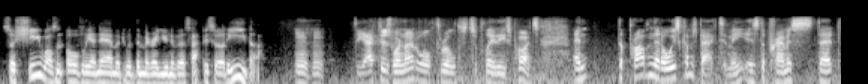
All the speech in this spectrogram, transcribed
So she wasn't overly enamored with the Mirror Universe episode either. hmm The actors were not all thrilled to play these parts, and the problem that always comes back to me is the premise that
